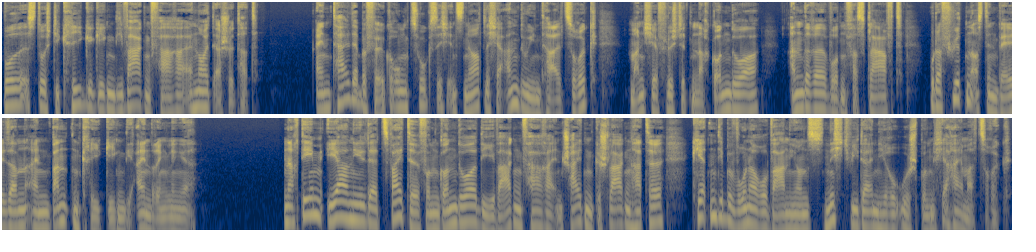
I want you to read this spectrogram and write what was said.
wurde es durch die Kriege gegen die Wagenfahrer erneut erschüttert. Ein Teil der Bevölkerung zog sich ins nördliche Anduintal zurück, manche flüchteten nach Gondor, andere wurden versklavt oder führten aus den Wäldern einen Bandenkrieg gegen die Eindringlinge. Nachdem Eanil II. von Gondor die Wagenfahrer entscheidend geschlagen hatte, kehrten die Bewohner Rovanions nicht wieder in ihre ursprüngliche Heimat zurück.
